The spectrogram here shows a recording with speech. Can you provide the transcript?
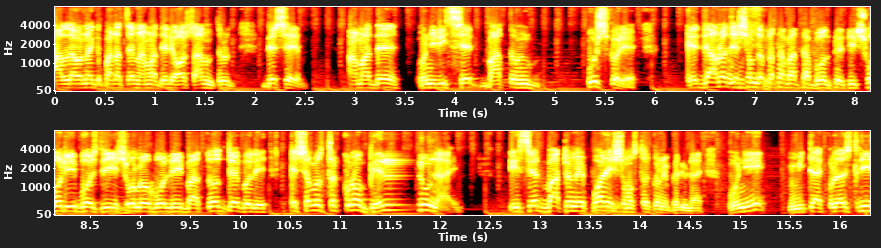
আল্লাহ ওনাকে পাঠাচ্ছেন আমাদের অশান্ত দেশে। আমাদের উনি রিসেট বাতন পুশ করে। এই যে আমরা যে সমস্ত কথাবার্তা বলতেছি সরি বসলি ষোলো বলি বা চোদ্দ বলি এ সমস্ত কোনো ভ্যালু নাই। রিসেট বাটনের পরে এই সমস্ত কোনো ভ্যালু নাই। উনি মিটাকুলাসলি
